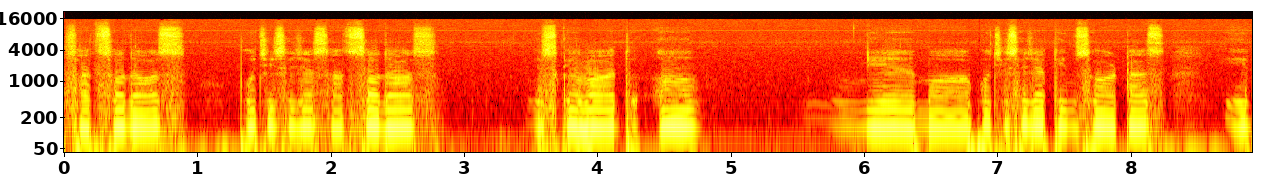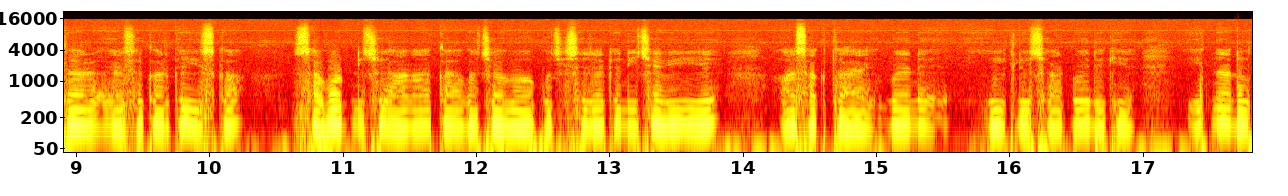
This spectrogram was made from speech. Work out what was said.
सात सौ दस, पच्चीस हज़ार सात सौ दस। इसके बाद ये पच्चीस हज़ार तीन सौ अट्ठाईस। इधर ऐसे करके इसका सपोर्ट नीचे आना का पच्चीस हज़ार के नीचे भी ये आ सकता है। मैंने वीकली चार्ट में देखिए इतना दूर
